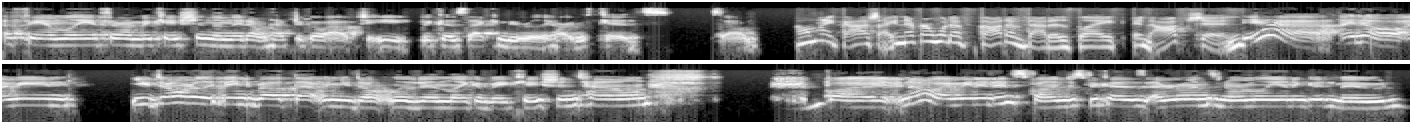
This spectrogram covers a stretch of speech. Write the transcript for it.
a family. If they're on vacation, then they don't have to go out to eat because that can be really hard with kids. So. Oh my gosh, I never would have thought of that as like an option. Yeah, I know. I mean, you don't really think about that when you don't live in like a vacation town. but no, I mean, it is fun just because everyone's normally in a good mood.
